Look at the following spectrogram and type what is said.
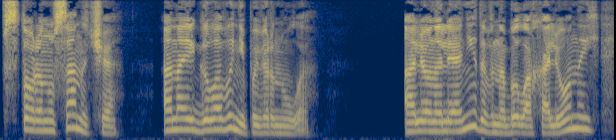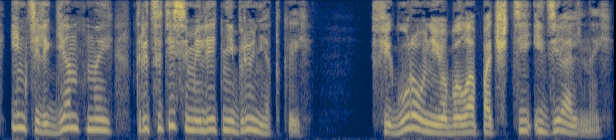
В сторону Саныча она и головы не повернула. Алена Леонидовна была холеной, интеллигентной, 37-летней брюнеткой. Фигура у нее была почти идеальной.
